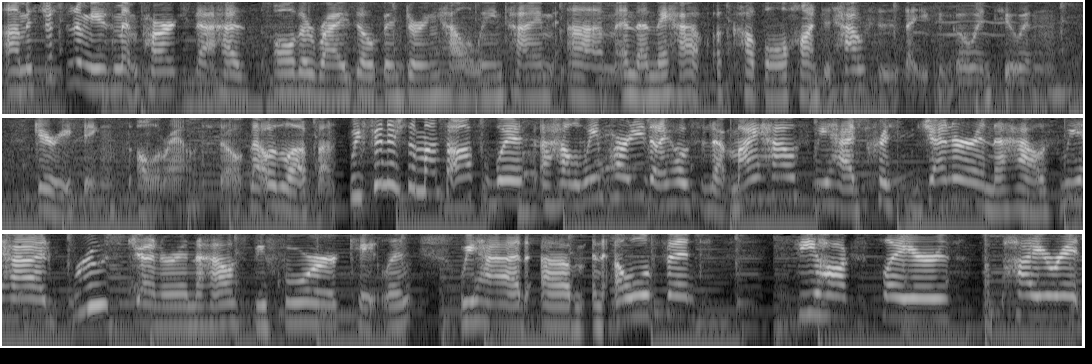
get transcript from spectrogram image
Um, it's just an amusement park that has all their rides open during Halloween time, um, and then they have a couple haunted houses that you can go into and scary things all around. So that was a lot of fun. We finished the month off with a Halloween party that I hosted at my house. We had Kris Jenner in the house. We had Bruce Jenner in the house before Caitlyn. We had um, an elephant, Seahawks players, a pirate,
